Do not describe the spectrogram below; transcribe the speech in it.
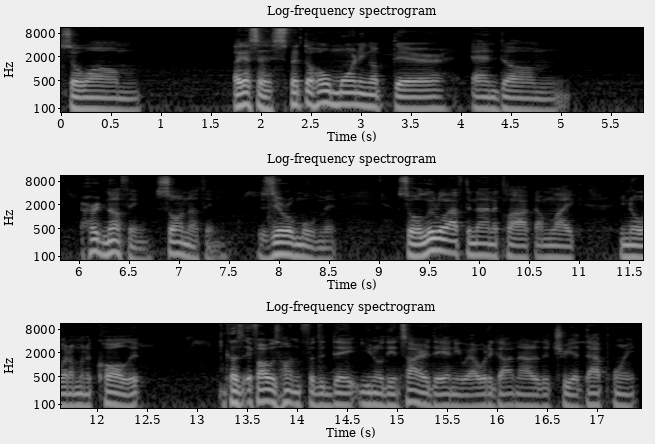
So um, like I said, spent the whole morning up there and um, heard nothing, saw nothing, zero movement. So a little after nine o'clock, I'm like, you know what, I'm gonna call it. Because if I was hunting for the day, you know, the entire day anyway, I would have gotten out of the tree at that point.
